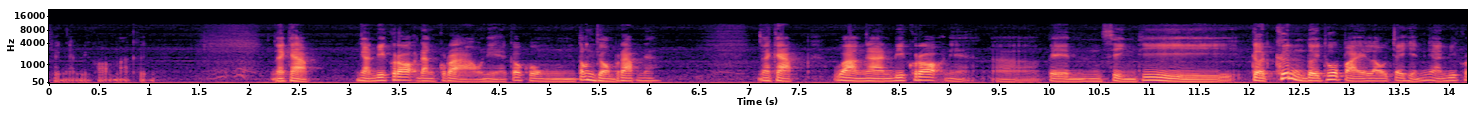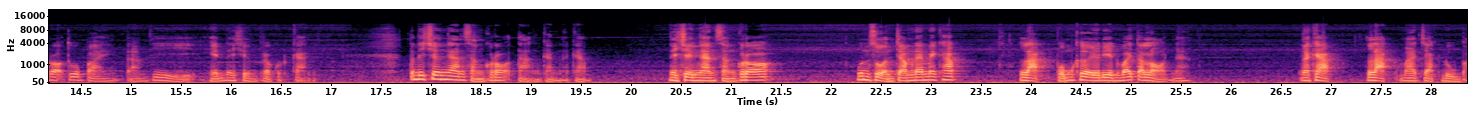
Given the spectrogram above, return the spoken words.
เชิงงานวิเคราะห์มากขึ้นนะครับ งานวิเคราะห์ดังกล่าวเนี่ยก็คงต้องยอมรับนะนะครับว่างานวิเคราะห์เนี่ยเอ่อเป็นสิ่งที่เกิดขึ้นโดยทั่วไปเราจะเห็นงานวิเคราะห์ทั่วไปตามที่เห็นในเชิงปรากฏการณ์ แต่ในเชิงงานสังเคราะห์ต่างกันนะครับ ในเชิงงานสังเคราะห์ หุ้นส่วนจำได้ไหมครับ หลักผมเคยเรียนไว้ตลอดนะนะครับ หลักมาจากดูไบ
